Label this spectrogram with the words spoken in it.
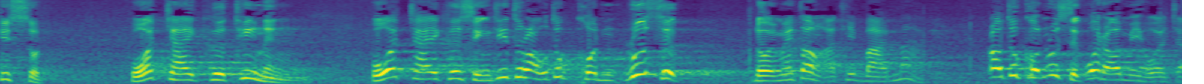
ที่สุด หัวใจคือที่หนึ่ง หัวใจคือสิ่งที่เราทุกคนรู้สึกโดยไม่ต้องอธิบายมาก เราทุกคนรู้สึกว่าเรามีหัวใจ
